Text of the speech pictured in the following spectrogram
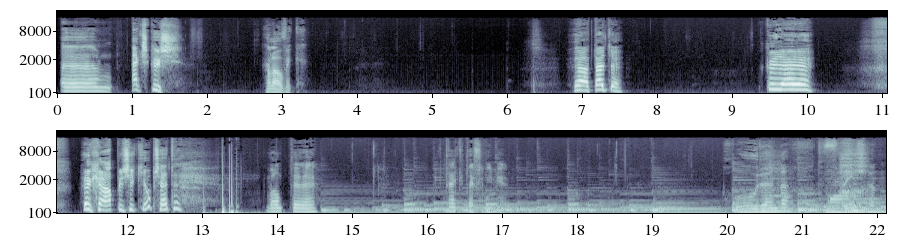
Ehm, excuus. Geloof ik. Ja, Tetje. Kun jij een gaapmuziekje opzetten. Want eh ik trek het even niet meer. Goedenacht, vrienden.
